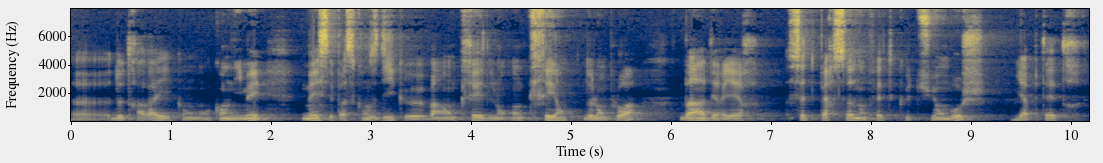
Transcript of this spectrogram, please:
de travail qu'on y met, mais c'est parce qu'on se dit que bah, en, créant de l'emploi, bah, derrière cette personne en fait que tu embauches, il y a peut-être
